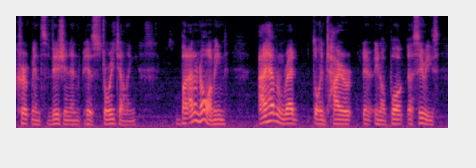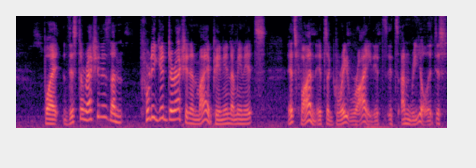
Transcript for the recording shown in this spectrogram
kirkman's vision and his storytelling. But i don't know. I mean i haven't read the entire uh, you know book uh, series but this direction is a pretty good direction in my opinion. I mean, it's it's fun. It's a great ride. It's it's unreal. It just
